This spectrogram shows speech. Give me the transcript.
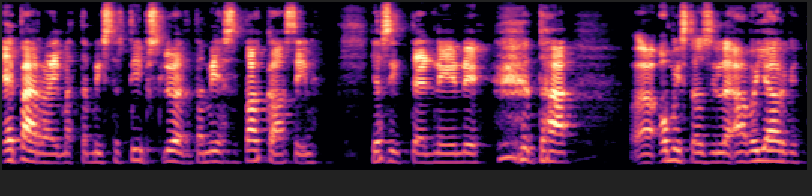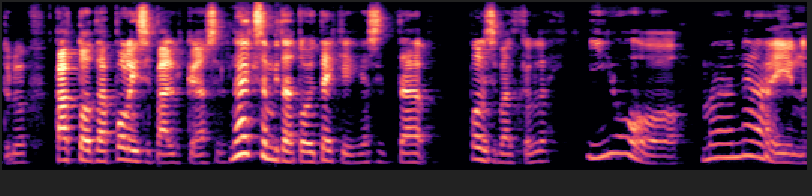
epäröimättä Mr. Tips lyö tätä miestä takaisin. Ja sitten niin, niin tämä omistaja on sille aivan järkyttynyt. Katsoo tämä poliisipäällikkö ja sille, näetkö mitä toi teki? Ja sitten tämä poliisipäällikkö on joo, mä näin.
